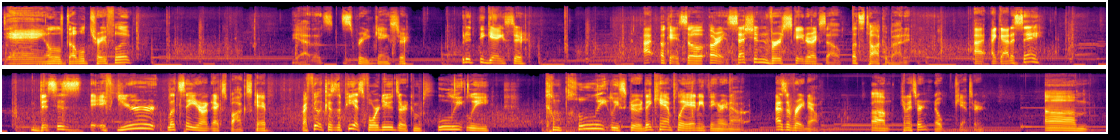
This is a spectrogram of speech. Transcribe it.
Dang, a little double tre flip. Yeah, that's, that's pretty gangster. Pretty gangster. I, okay, so, all right, Session versus Skater XL. Let's talk about it. I, I gotta say, this is, if you're, let's say you're on Xbox, okay? I feel because the PS4 dudes are completely, completely screwed. They can't play anything right now, as of right now. Um, can I turn? Nope, can't turn. Um,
